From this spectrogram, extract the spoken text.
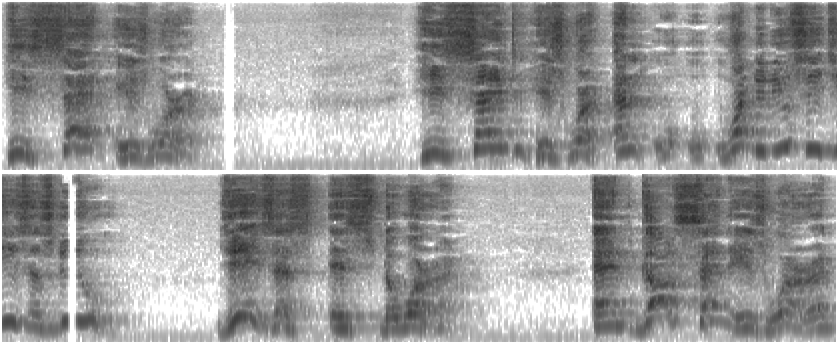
He sent his word. He sent his word. And what did you see Jesus do? Jesus is the word. And God sent his word,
